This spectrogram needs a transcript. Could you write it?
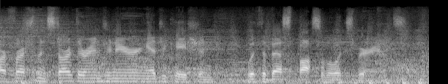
our freshmen start their engineering education with the best possible experience.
